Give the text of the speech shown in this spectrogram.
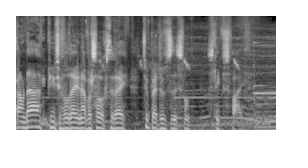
Found a beautiful day in Abersoch today. Two bedrooms in this one, sleeps five.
